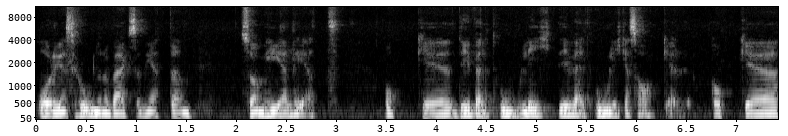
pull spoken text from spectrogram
organisationen och verksamheten som helhet? Och eh, det, är väldigt olik, det är väldigt olika saker. Och eh,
